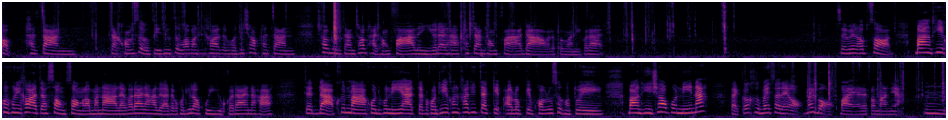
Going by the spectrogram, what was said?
บพระจันทร์จากความรู้สึกของสีรู้สึกว่าบางทีเขาอาจจะเป็นคนที่ชอบพระจันทร์ชอบดวงจันทร์ชอบถ่ายท้องฟ้าอะไรอย่างนี้ก็ได้นะคะพระจันทร์ท้องฟ้าดาวอะไรประมาณนี้ก็ได้ เซเว่นออฟสอดบางทีคนคนนี้เขาอาจจะส่องส่องเรามานานแล้วก็ได้นะคะ หรืออาจจะเป็นคนที่เราคุยอยู่ก็ได้นะคะเจ็ดดาบขึ้นมาคนคนนี้อาจจะเป็นคนที่ค่อนข้างที่จะเก็บอารมณ์เก็บความรู้สึกของตัวเอง บางทีชอบคนนี้นะ แต่ก็คือไม่แสดงออกไม่บอกออกไปอะไรประมาณเนี้ยอืม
